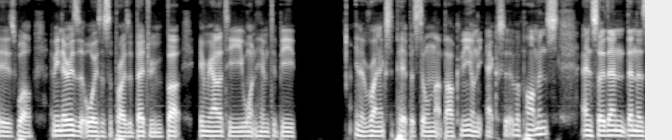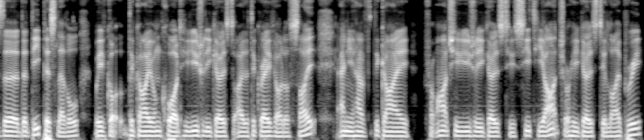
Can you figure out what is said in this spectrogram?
is well i mean there is always a surprise of bedroom but in reality you want him to be you know right next to pit but still on that balcony on the exit of apartments. And so then then there's the the deepest level. You've got the guy on quad who usually goes to either the graveyard or site and you have the guy from Arch who usually goes to CT Arch or he goes to library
